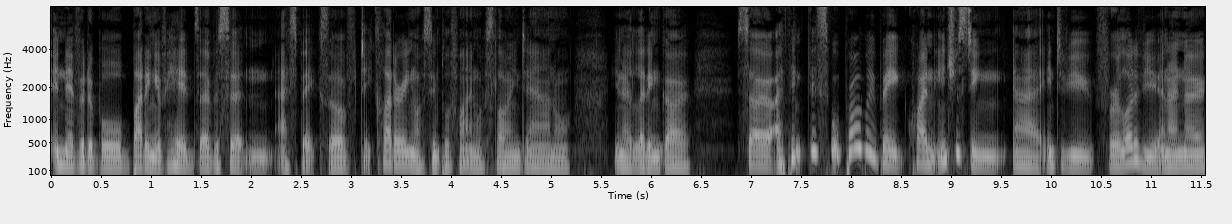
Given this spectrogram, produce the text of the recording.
inevitable butting of heads over certain aspects of decluttering or simplifying or slowing down or you know letting go?" So I think this will probably be quite an interesting uh, interview for a lot of you, and I know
